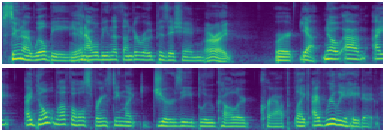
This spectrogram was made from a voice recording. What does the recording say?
soon I will be, and I will be in the Thunder Road position All right. Or yeah, no, um, I I don't love the whole Springsteen like Jersey blue collar crap. Like I really hate it,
